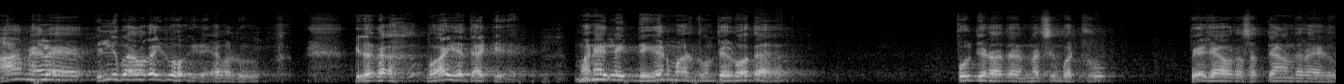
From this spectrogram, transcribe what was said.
ಆಮೇಲೆ ಇಲ್ಲಿ ಬರುವಾಗ ಇದು ಹೋಗಿದೆ ಅವರು ಇದರ ಬಾಯಿಯ ದಾಟಿದೆ ಮನೆಯಲ್ಲೇ ಇದ್ದೆ, ಏನು ಮಾಡ್ತು ಅಂತ ಹೇಳುವಾಗ ಪೂಜ್ಯರಾದ ನರಸಿಂಹಭಟ್ರು ಪೇಜಾವರ ಸತ್ಯಾನಂದರಾಯರು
